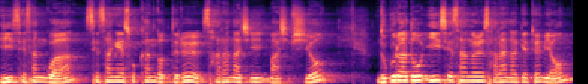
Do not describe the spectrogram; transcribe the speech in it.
이 세상과 세상에 속한 것들을 사랑하지 마십시오. 누구라도 이 세상을 사랑하게 되면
